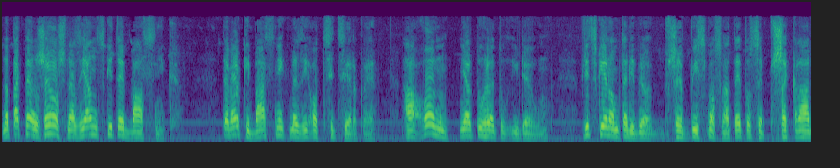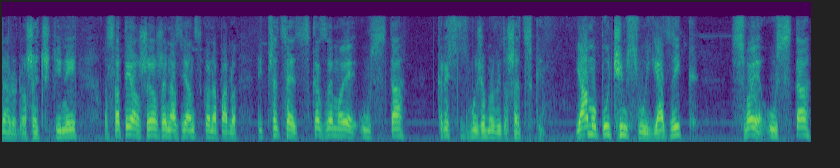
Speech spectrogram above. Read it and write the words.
No tak ten Řehoř Nazianský, to je básník. To je velký básník mezi otci církve. A on měl tuhle tu ideu. Vždycky jenom tedy bylo, písmo svaté, to se překládalo do řečtiny a svatého Žorže Naziansko napadlo, teď přece skrze moje ústa Kristus může mluvit řecky. Já mu půjčím svůj jazyk, svoje ústa,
